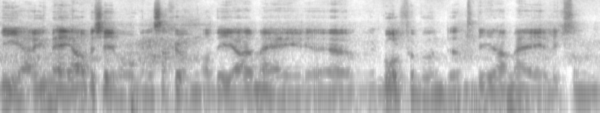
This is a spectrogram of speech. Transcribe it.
vi är ju med i arbetsgivarorganisationer, vi är med i eh, Golfförbundet, vi är med i liksom,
